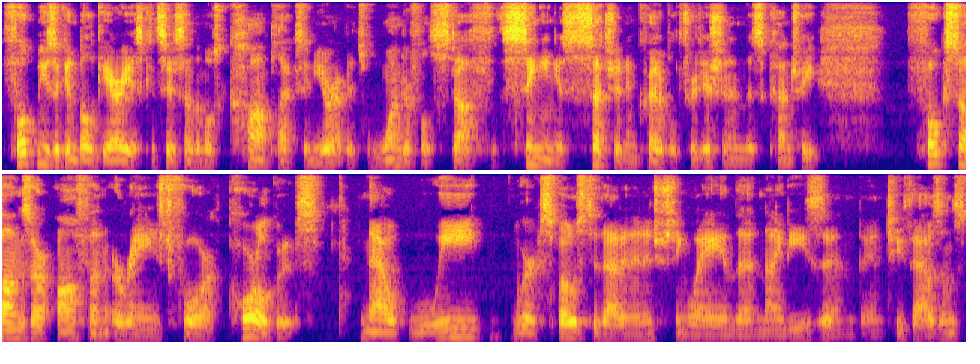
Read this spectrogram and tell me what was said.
Folk music in Bulgaria is considered some of the most complex in Europe. It's wonderful stuff. Singing is such an incredible tradition in this country. Folk songs are often arranged for choral groups. Now, we were exposed to that in an interesting way in the 90s and, and 2000s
